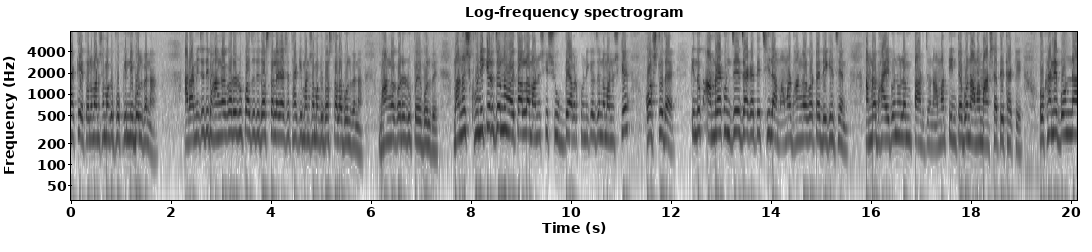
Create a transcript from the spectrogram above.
থাকে, তাহলে মানুষ আমাকে ফকিন্নি বলবে না। আর আমি যদি ভাঙ্গা ঘরের রূপা যদি দশতলায় এসে থাকি, মানুষ আমাকে দশতলা বলবে না। ভাঙ্গা ঘরের রূপে বলবে। মানুষ ক্ষণিকের জন্য হয়তো আল্লাহ মানুষকে সুখ দেয়, আবার ক্ষণিকের জন্য মানুষকে কষ্ট দেয়। কিন্তু আমরা এখন যে জায়গাতে ছিলাম, আমার ভাঙ্গা ঘরটা দেখেছেন। আমরা ভাই বোন হলাম পাঁচজন, আমার তিনটা বোন আমার মার সাথে থাকে। ওখানে বন্যা,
